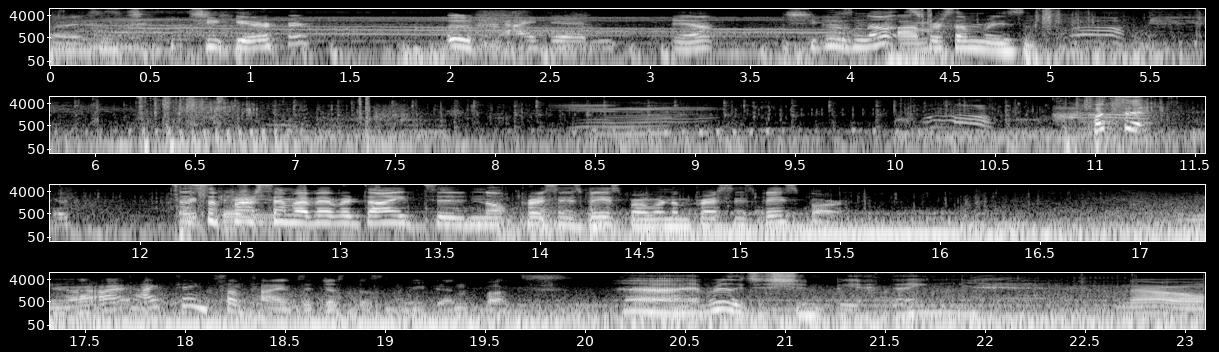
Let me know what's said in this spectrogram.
Alright, did you hear her? Oof. I did. Yeah. She goes nuts Um, for some reason. What's it? That's the first time I've ever died to not pressing spacebar when I'm pressing spacebar. Yeah, I, I think sometimes it just doesn't read inputs. Ah, it really just shouldn't be a thing. No.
